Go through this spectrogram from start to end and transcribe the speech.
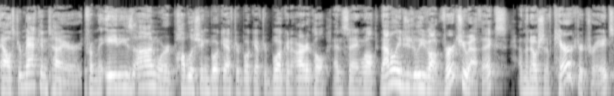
Alasdair MacIntyre from the 80s onward, publishing book after book after book, an article and saying, well, not only did you leave out virtue ethics and the notion of character traits,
